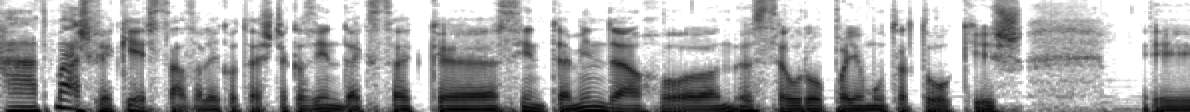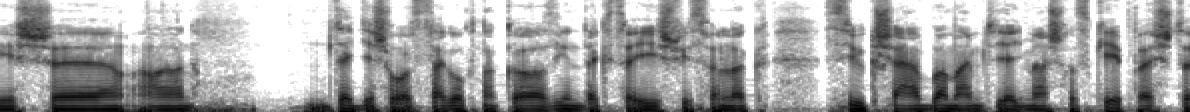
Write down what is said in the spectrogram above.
hát másfél-két százalékot estek az indexek szinte mindenhol, össze-európai mutatók is, és az egyes országoknak az indexei is viszonylag szűk sávban, mármint hogy egymáshoz képest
